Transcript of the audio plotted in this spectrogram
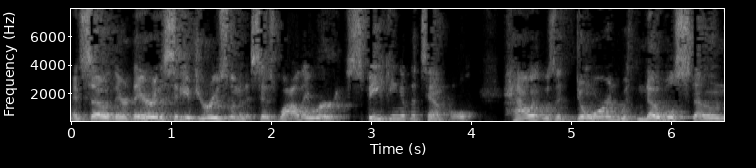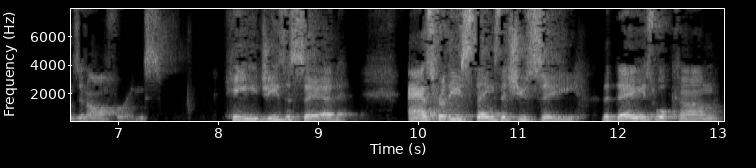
And so they're there in the city of Jerusalem and it says, while they were speaking of the temple, how it was adorned with noble stones and offerings, he, Jesus said, as for these things that you see, the days will come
